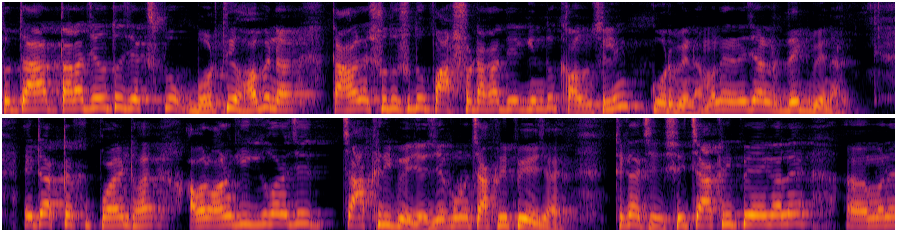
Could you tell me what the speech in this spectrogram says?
তো তারা যেহেতু এক্সপো ভর্তি হবে না, তাহলে শুধু শুধু পাঁচশো টাকা দিয়ে কিন্তু কাউন্সিলিং করবে না মানে রেজাল্ট দেখবে না। এটা একটা পয়েন্ট হয়। আবার অনেকে কী করে যে চাকরি পেয়ে যায়, যে কোনো চাকরি পেয়ে যায়, ঠিক আছে? সেই চাকরি পেয়ে গেলে মানে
